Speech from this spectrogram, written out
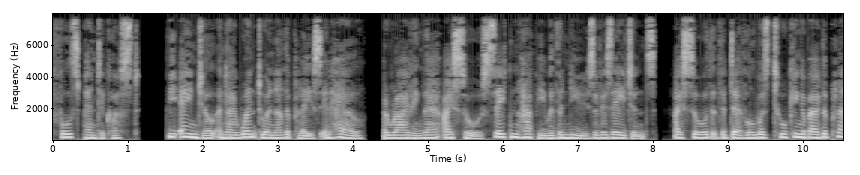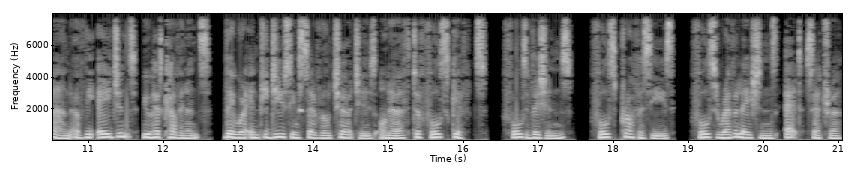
False Pentecost. The angel and I went to another place in hell. Arriving there I saw Satan happy with the news of his agents, I saw that the devil was talking about the plan of the agents who had covenants, they were introducing several churches on earth to false gifts, false visions, false prophecies, false revelations etc.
